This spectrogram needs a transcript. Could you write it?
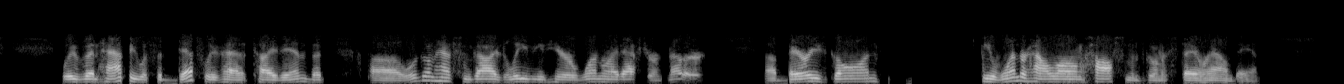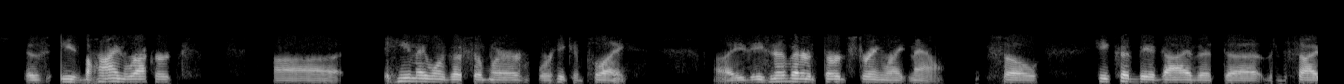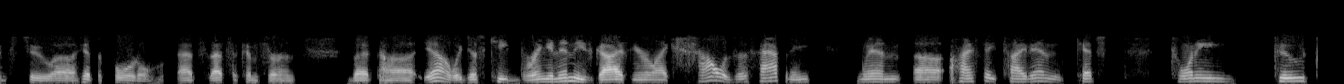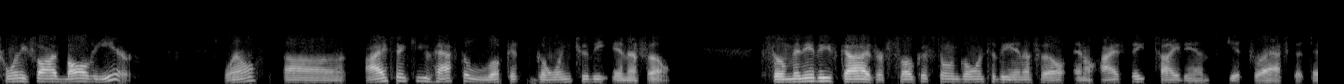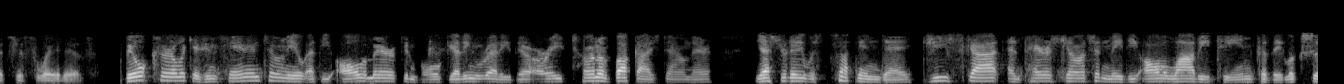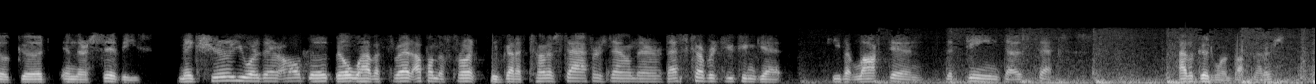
We've been happy with the depth we've had at tight end, but uh, we're going to have some guys leaving here, one right after another. Uh, Berry's gone. You wonder how long Hoffman's going to stay around, Dan. Is he's behind Ruckert. Uh, he may want to go somewhere where he can play. Uh, he's, he's no better than third string right now. So he could be a guy that uh decides to uh hit the portal. That's that's a concern. But uh yeah, we just keep bringing in these guys and you're like, how is this happening when uh a Ohio State tight end catch 22 25 balls a year? Well, uh I think you have to look at going to the NFL. So many of these guys are focused on going to the NFL, and Ohio State tight ends get drafted. That's just the way it is. Bill Kurelic is in San Antonio at the All-American Bowl getting ready. There are a ton of Buckeyes down there. Yesterday was tuck-in day. Gee Scott and Paris Johnson made the all-lobby team because they look so good in their civvies. Make sure you are there all day. Bill will have a thread up on the front. We've got a ton of staffers down there. Best coverage you can get. Keep it locked in. The Dean does Texas. Have a good one, Bucknutters.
